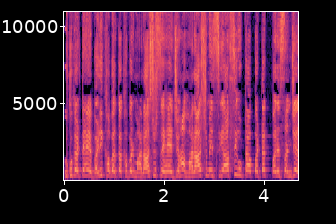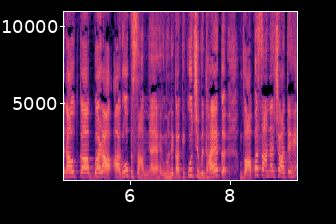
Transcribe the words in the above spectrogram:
रुक करते हैं। बड़ी खबर का खबर महाराष्ट्र से है, जहाँ महाराष्ट्र में सियासी उठापटक पर संजय राउत का बड़ा आरोप सामने आया है। उन्होंने कहा कि कुछ विधायक वापस आना चाहते हैं,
